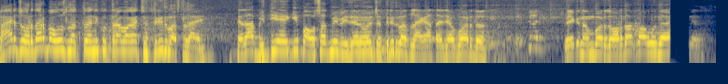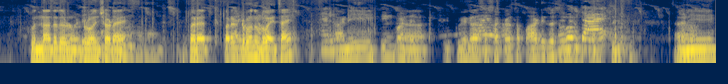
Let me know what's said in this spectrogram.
बाहेर जोरदार पाऊस लागतोय आणि कुत्रा बघा छत्रीत बसलाय. त्याला भीती आहे की पावसात मी भिजेल म्हणून छत्रीत बसलाय का? आता जबरदस्त. एक नंबर जोरदार पाऊस आहे. पुन्हा आता ड्रोन शॉट आहे. परत परत ड्रोन उडवायचा आहे. आणि एक वेगळा असा सकाळचा पहाटेचा सीन आणि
